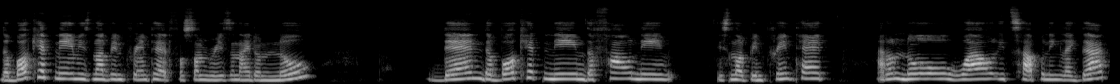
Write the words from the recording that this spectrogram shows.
The bucket name is not been printed for some reason, I don't know. Then the bucket name, the file name is not been printed. I don't know why it's happening like that.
